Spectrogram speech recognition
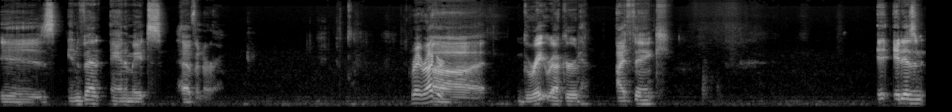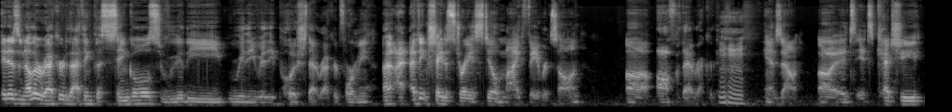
is Invent Animates Heavener. Great record. Uh great record. I think it, it is an, it is another record that I think the singles really really really push that record for me. I, I think Shade Astray is still my favorite song uh, off of that record, mm-hmm. hands down. Uh, it's it's catchy,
